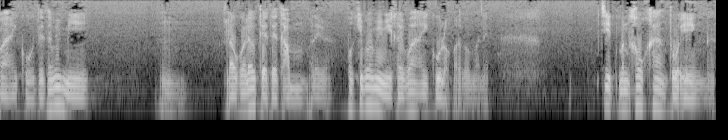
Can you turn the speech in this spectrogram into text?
ว่าให้กู แต่ถ้าไม่มี อืม เราก็แล้วแต่แต่ทำอะไรเพราะคิดว่าไม่มีใครว่าให้กูหรอกอะไรประมาณนี้จิตมันเข้าข้างตัวเองนะ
